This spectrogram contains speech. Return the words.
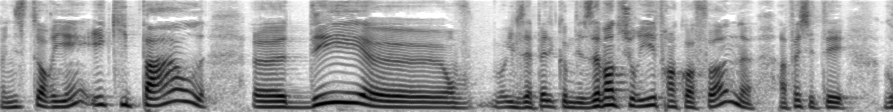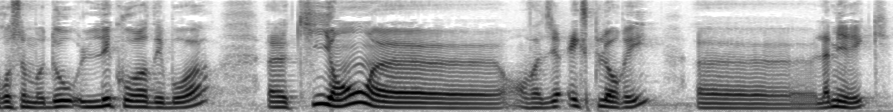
un historien, et qui parle euh, des. euh, ils appellent comme des aventuriers francophones. En fait, c'était grosso modo les coureurs des bois euh, qui ont, on va dire, exploré l'Amérique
